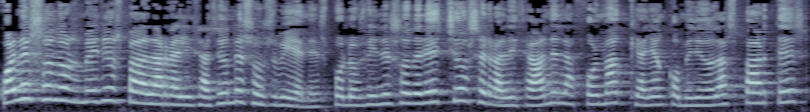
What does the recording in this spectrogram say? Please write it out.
¿Cuáles son los medios para la realización de esos bienes? Pues los bienes o derechos se realizarán en la forma que hayan convenido las partes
